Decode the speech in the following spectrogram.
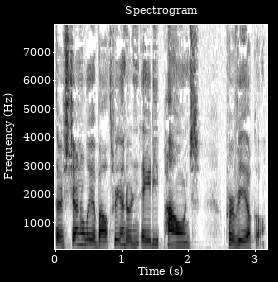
there's generally about 380 pounds per vehicle.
